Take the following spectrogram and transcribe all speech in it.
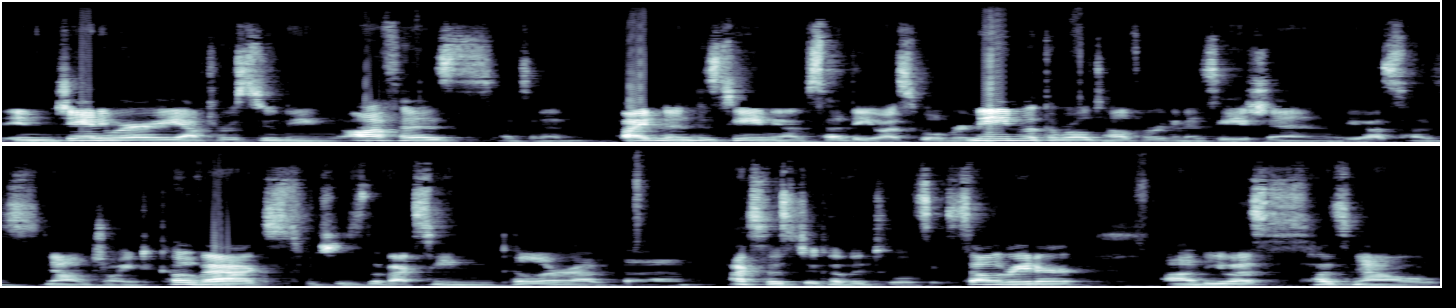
in January after assuming office President Biden and his team have said the U.S. will remain with the World Health Organization. The U.S. has now joined COVAX, which is the vaccine pillar of the Access to COVID Tools Accelerator. Uh, the U.S. has now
